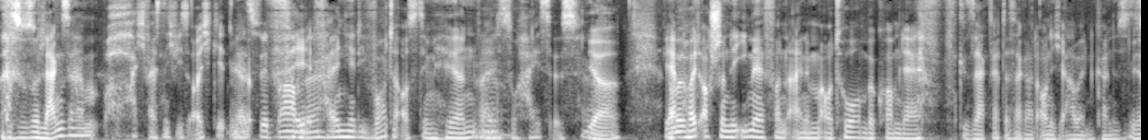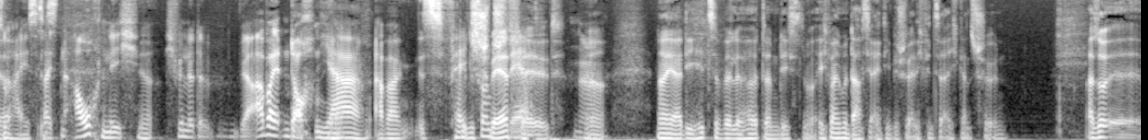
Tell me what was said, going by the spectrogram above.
Also so langsam, oh, ich weiß nicht, wie es euch geht. Mir Ja, es wird warm, fall, ne? fallen hier die Worte aus dem Hirn, weil Ja. es so heiß ist. Ja. Wir Aber- haben heute auch schon eine E-Mail von einem Autoren bekommen, der gesagt hat, dass er gerade auch nicht arbeiten kann, dass es Ja. zu heiß Das ist. heißt auch nicht. Ja. Ich finde, da- wir arbeiten doch. Ja, aber es fällt es schon schwer, schwer. fällt. Ja. Ja. Naja, die Hitzewelle hört am nächsten Mal. Ich meine, man darf sich eigentlich nicht beschweren. Ich finde es ja eigentlich ganz schön. Also, äh,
